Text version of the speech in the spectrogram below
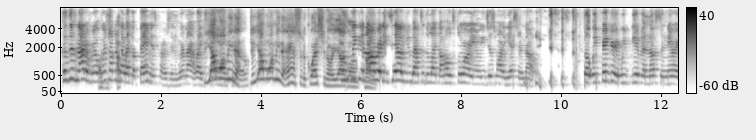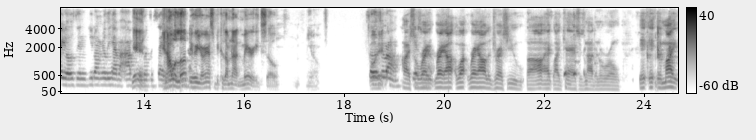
Because it's not a real. We're talking I- about like a famous person. We're not like. Do y'all saying, want me you to? Do y'all want me to answer the question, or y'all? Because Gonna, we can like- already tell you about to do like a whole story and we just want a yes or no. so we figure we give enough scenarios and you don't really have an option Yeah, to say. And I would yes or love to hear your answer because I'm not married. So, you know, So Go it's wrong. All right, so Yes Ray, no? Ray, I'll, Ray, I'll address you. Uh, I'll act like Cash is not in the room. It, it, it might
